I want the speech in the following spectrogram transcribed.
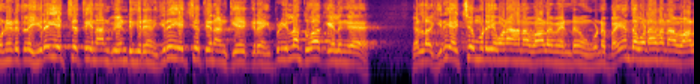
உன்னிடத்தில் இறை எச்சத்தை நான் வேண்டுகிறேன் இறை எச்சத்தை நான் கேட்கிறேன். இப்படியெல்லாம் துவா கேளுங்க. எல்லாம் இறை அச்சமுடையவனாக நான் வாழ வேண்டும் உன்னை பயந்தவனாக நான் வாழ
